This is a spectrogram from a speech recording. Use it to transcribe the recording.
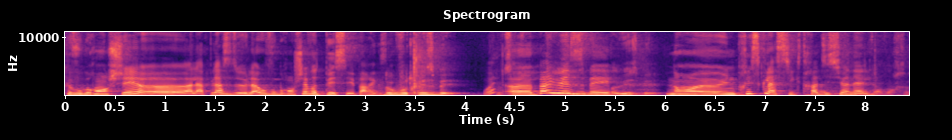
que vous branchez euh, à la place de là où vous branchez votre PC, par exemple. Donc votre USB. Ouais, euh, pas USB. Pas USB. Non, euh, une prise classique, traditionnelle. On va voir ça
